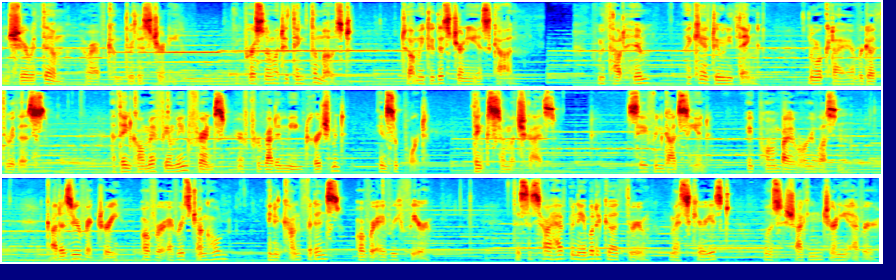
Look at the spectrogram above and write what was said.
and share with them how I have come through this journey. The person I want to thank the most to help me through this journey is God. Without Him, I can't do anything, nor could I ever go through this. I thank all my family and friends who have provided me encouragement and support. Thanks so much, guys. Safe in God's Hand, a poem by Roy Lessin. God is your victory over every stronghold and your confidence over every fear. This is how I have been able to go through my scariest, most shocking journey ever.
